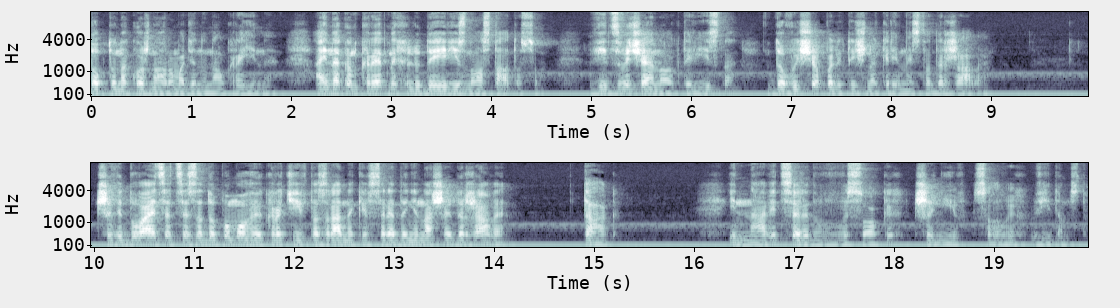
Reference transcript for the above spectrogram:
тобто на кожного громадянина України, а й на конкретних людей різного статусу, від звичайного активіста до вищого політичного керівництва держави. Чи відбувається це за допомогою кротів та зрадників всередині нашої держави? Так. І навіть серед високих чинів силових відомств.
